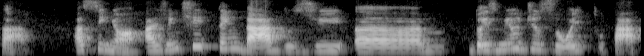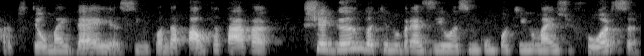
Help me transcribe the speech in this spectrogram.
Tá. Assim, ó, a gente tem dados de uh, 2018, tá? Para tu ter uma ideia, assim, quando a pauta estava chegando aqui no Brasil, assim, com um pouquinho mais de força.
